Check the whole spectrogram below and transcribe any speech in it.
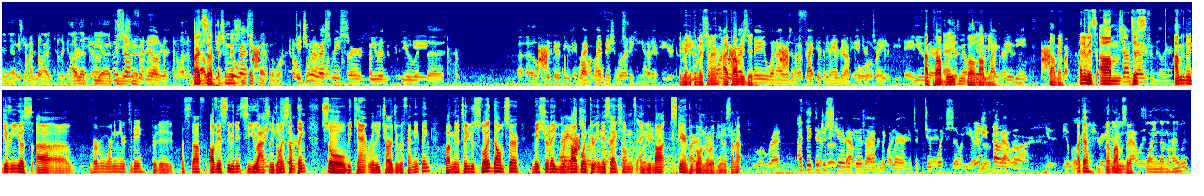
yeah, I can show myself absolutely. I, until they can I'll let the uh, You sound commissioner. familiar. 10 11. Alright, sir. let the Did you commissioner arrest- take back over. Did you arrest me, sir? You and you with the. Uh oh. It's gonna be Okay, my, my vision was Bush, freaking out there. You mean the commissioner? I probably did. me when I was in a fight with a man named Andrew Tate. gonna be a You I probably- well, not me. Not me. Anyways, um, Sounds just. I'm gonna be giving you a, uh, uh, verbal warning here today for the, the stuff. Obviously, we didn't see you actually you, doing sir. something, so we can't really charge you with anything. But I'm gonna tell you to slow it down, sir. Make sure that you're I not going through intersections and you're not scaring people on the road. You understand that? To arrest, I think they're He just a scared because I have a driver's McLaren. It's a two point seven he has a million dollar car. Okay, no problem, is sir. valid. Flying down the highway?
